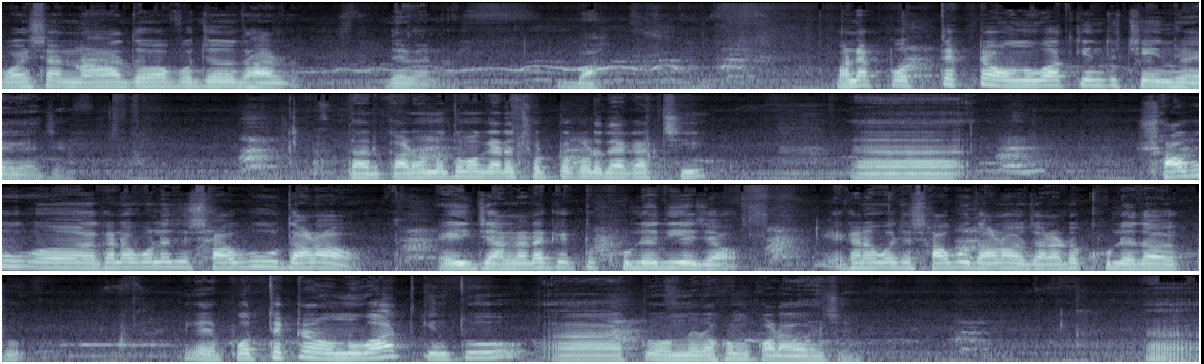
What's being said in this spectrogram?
পয়সা না দেওয়া পর্যন্ত ধার দেবে না। বাহ। মানে প্রত্যেকটা অনুবাদ কিন্তু চেঞ্জ হয়ে গেছে। তার কারণে তোমাকে একটা ছোট্ট করে দেখাচ্ছি। সাবু এখানে বলেছে, সাবু, দাঁড়াও। এই জানলাটাকে একটু খুলে দিয়ে যাও। এখানে বলছে, সাবু, দাঁড়াও, জানলাটা খুলে দাও একটু। ঠিক আছে? প্রত্যেকটার অনুবাদ কিন্তু একটু অন্যরকম করা হয়েছে। হ্যাঁ।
